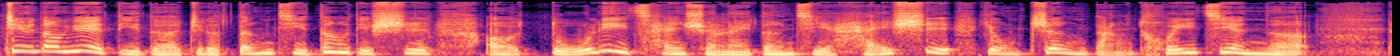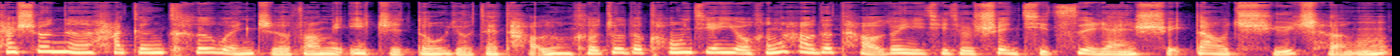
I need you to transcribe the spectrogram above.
至于到月底的这个登记，到底是呃独立参选来登记，还是用政党推荐呢？他说呢，他跟柯文哲方面一直都有在讨论合作的空间，有很好的讨论，一切就顺其自然，水到渠成。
